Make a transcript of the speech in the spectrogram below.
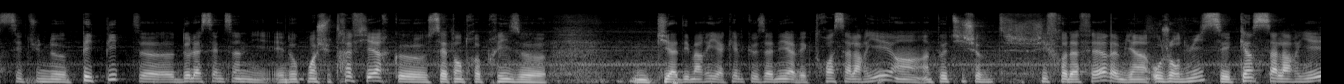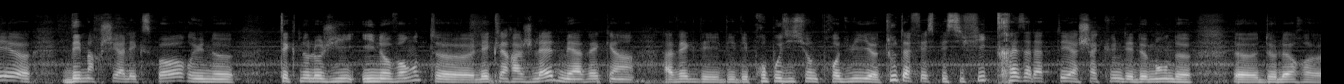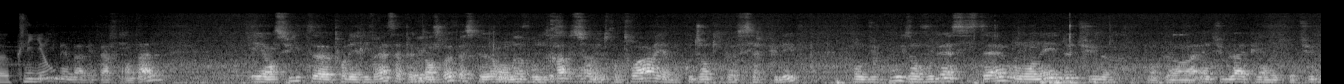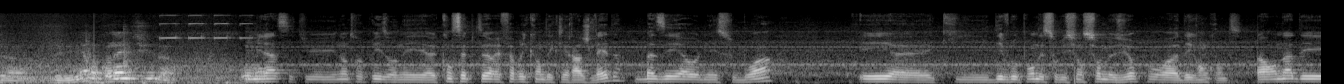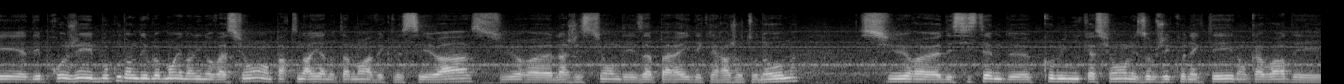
c'est une pépite de la Seine-Saint-Denis. Et donc moi, je suis très fier que cette entreprise qui a démarré il y a quelques années avec 3 salariés, un, petit chiffre d'affaires, eh bien aujourd'hui c'est 15 salariés, des marchés à l'export, une technologie innovante, euh, l'éclairage LED, mais avec, avec des, propositions de produits euh, tout à fait spécifiques, très adaptées à chacune des demandes euh, de leurs clients. Même avec la frontale. Et ensuite, pour les riverains, ça peut être dangereux parce qu'on ouvre une trappe sur le trottoir, il y a beaucoup de gens qui peuvent circuler. Donc du coup, ils ont voulu un système où on ait deux tubes. Donc on a un tube là et puis un autre tube de lumière. Donc on a un tube Lumina, c'est une entreprise, on est concepteur et fabricant d'éclairage LED, basé à Aulnay-sous-Bois et euh, qui développons des solutions sur mesure pour euh, des grands comptes. Alors on a des, projets beaucoup dans le développement et dans l'innovation, en partenariat notamment avec le CEA sur euh, la gestion des appareils d'éclairage autonome, sur des systèmes de communication, les objets connectés, donc avoir des,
